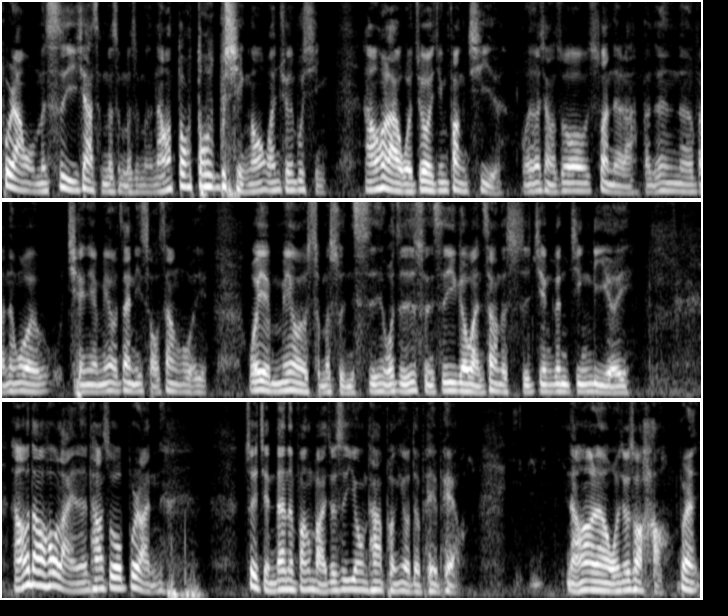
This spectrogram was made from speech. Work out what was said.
不然我们试一下什么什么什么，然后都都不行哦，完全不行。然后后来我就已经放弃了，我就想说算了啦，反正呢，反正我钱也没有在你手上，我也我也没有什么损失，我只是损失一个晚上的时间跟精力而已。然后到后来呢，他说不然。最简单的方法就是用他朋友的 PayPal，然后呢，我就说好，不然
